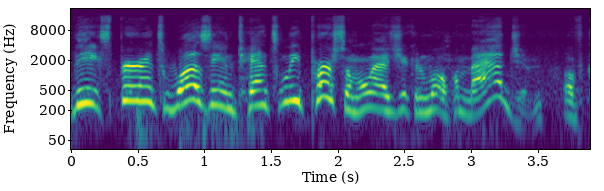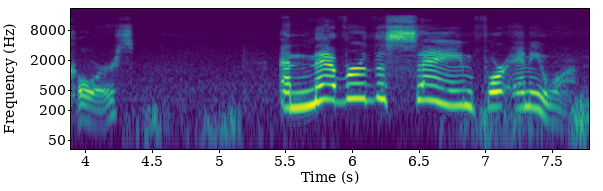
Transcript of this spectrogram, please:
The experience was intensely personal, as you can well imagine, of course, and never the same for anyone.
